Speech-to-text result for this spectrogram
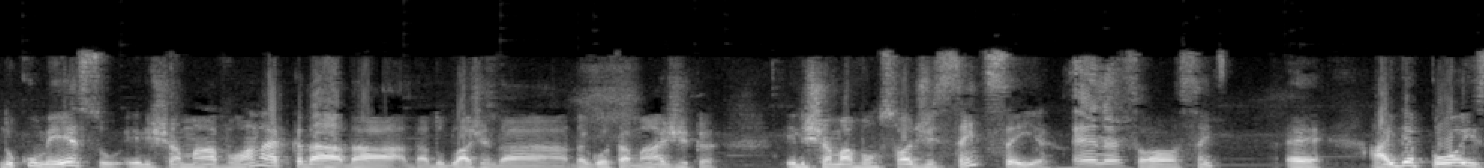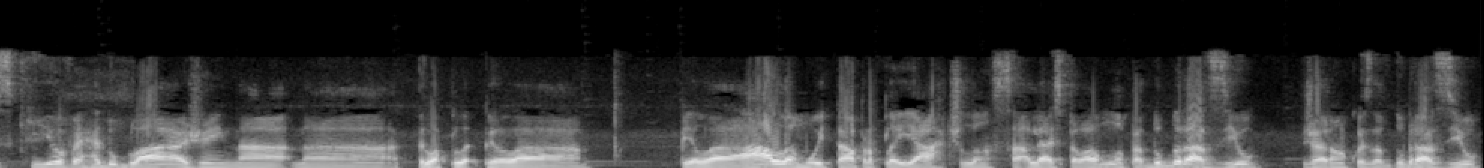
no começo, eles chamavam, lá na época da, da, da dublagem da, da Gota Mágica, eles chamavam só de Saint Seiya. É, né? Só Saint... É. Aí depois que houve a redublagem na, na, pela, pela, pela Alamo e tal, pra Play Art lançar, aliás, pela Alamo, pra do Brasil, já era uma coisa do Brasil,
